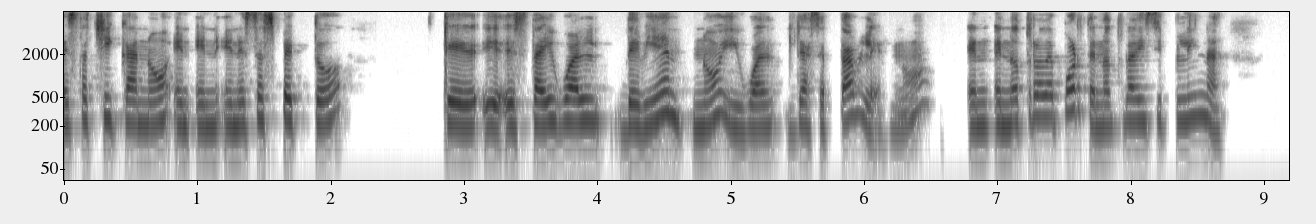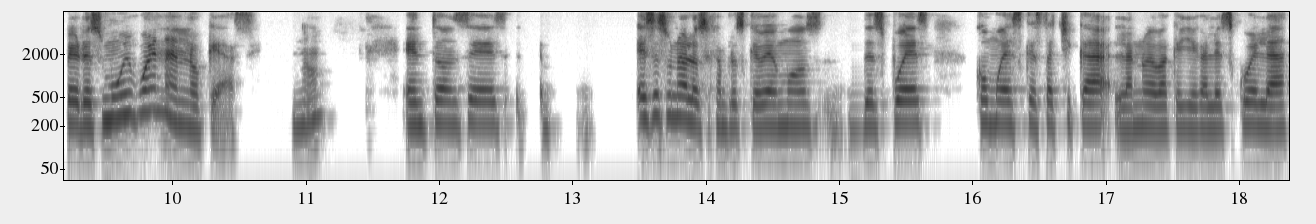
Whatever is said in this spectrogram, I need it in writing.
esta chica, ¿no? En, este aspecto que eh, está igual de bien, ¿no? Igual de aceptable, ¿no? En, en otro deporte, en otra disciplina, pero es muy buena en lo que hace, ¿no? Entonces, ese es uno de los ejemplos que vemos. Después, cómo es que esta chica, la nueva que llega a la escuela,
